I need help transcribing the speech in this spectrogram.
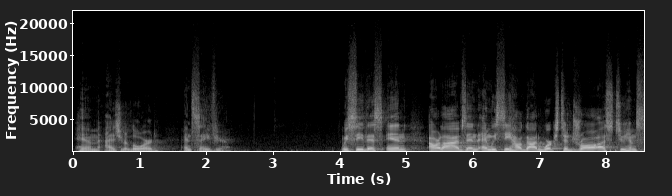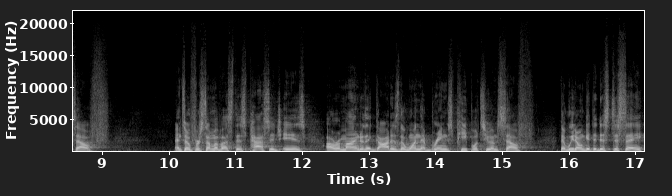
him as your Lord and Savior. We see this in our lives, and, and we see how God works to draw us to Himself. And so, for some of us, this passage is a reminder that God is the one that brings people to Himself. That we don't get to just to say,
